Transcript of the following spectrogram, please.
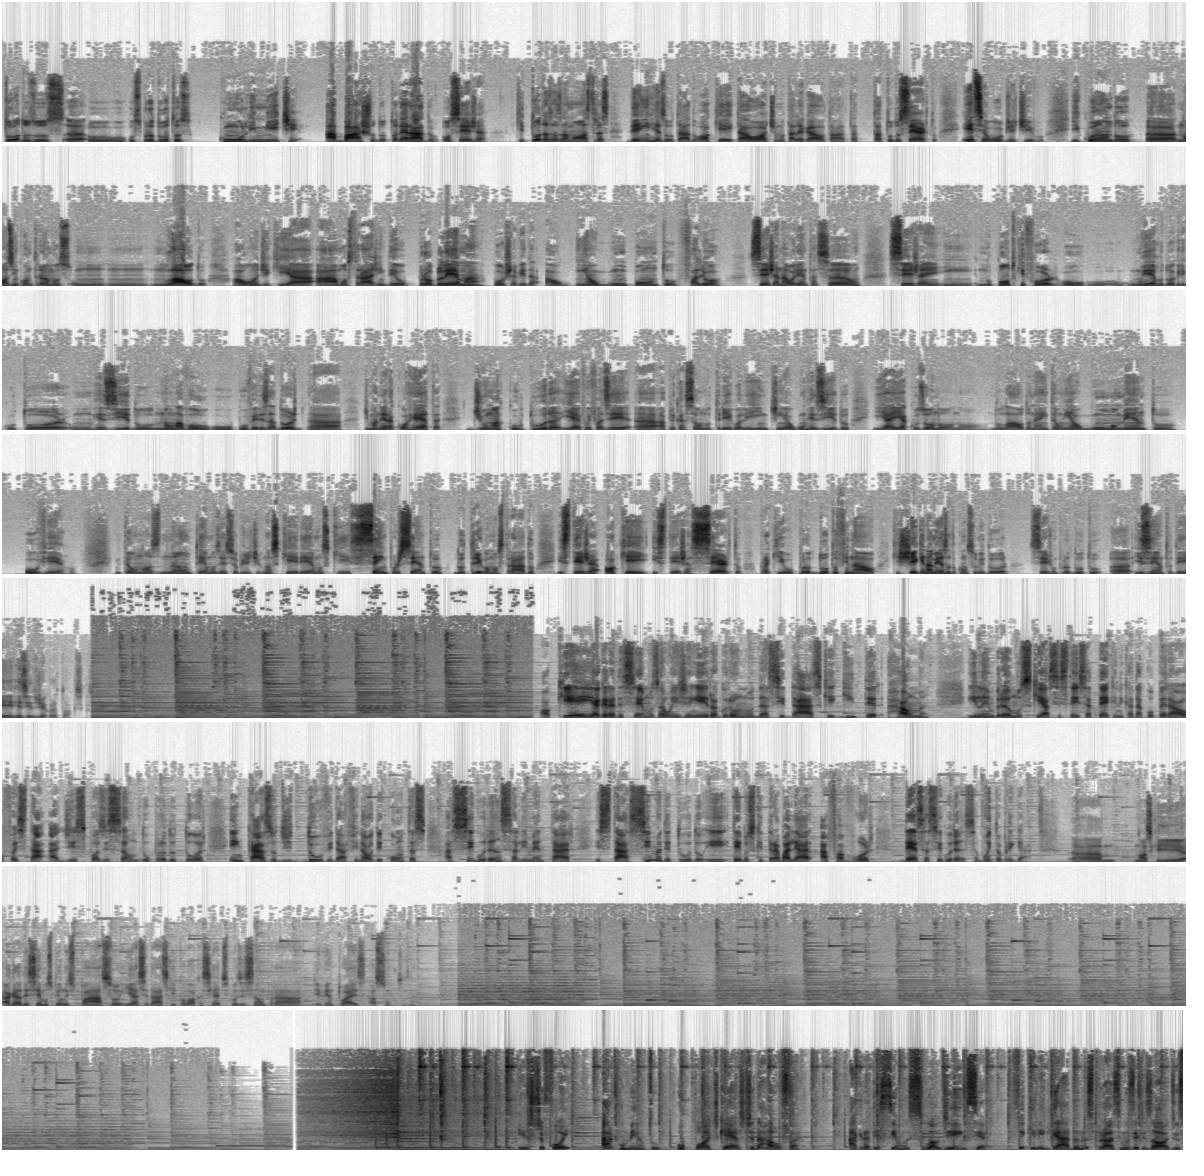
todos os, uh, o, os produtos com o limite abaixo do tolerado, ou seja, que todas as amostras deem resultado ok, tá ótimo, tá legal, tá, tá, tá tudo certo. Esse é o objetivo. E quando uh, nós encontramos um, um, um laudo onde que a, a amostragem deu problema, poxa vida, em algum ponto falhou seja na orientação, seja em, em, no ponto que for, ou, ou, um erro do agricultor, um resíduo, não lavou o pulverizador uh, de maneira correta de uma cultura e aí foi fazer a aplicação no trigo ali, tinha algum resíduo e aí acusou no, no, no laudo, né? Então, em algum momento houve erro. Então nós não temos esse objetivo. Nós queremos que 100% do trigo amostrado esteja ok, esteja certo, para que o produto final que chegue na mesa do consumidor seja um produto uh, isento de resíduos de agrotóxicos. Ok, agradecemos ao engenheiro agrônomo da Cidasc, Ginter Haumann e lembramos que a assistência técnica da Cooper Alfa está à disposição do produtor em caso de dúvida. Afinal de contas, a segurança alimentar está acima de tudo e temos que trabalhar a favor dessa segurança. Muito obrigada. Uh, nós que agradecemos pelo espaço e a que coloca-se à disposição para eventuais assuntos. Né? Este foi Argumento, o podcast da Alfa. Agradecemos sua audiência. Fique ligado nos próximos episódios.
